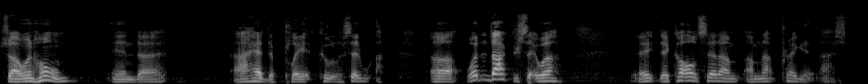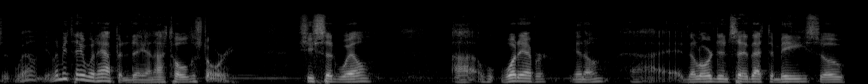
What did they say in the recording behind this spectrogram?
So I went home and uh, I had to play it cool. I said, uh, What did the doctor say? Well, they, they called and said, I'm, I'm not pregnant. I said, Well, let me tell you what happened today. And I told the story. She said, Well, uh, whatever, you know. Uh, the Lord didn't say that to me, so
